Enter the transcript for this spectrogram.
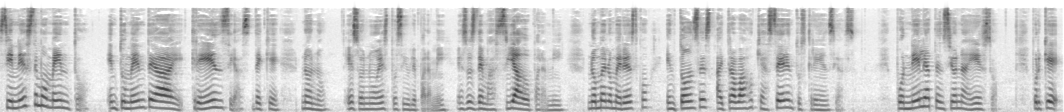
Si en este momento en tu mente hay creencias de que no, no, eso no es posible para mí, eso es demasiado para mí, no me lo merezco, entonces hay trabajo que hacer en tus creencias. Ponele atención a eso, porque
